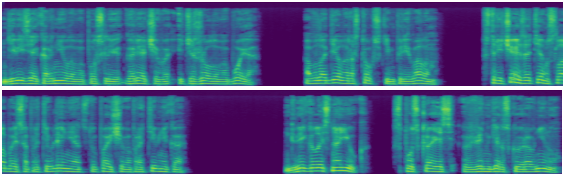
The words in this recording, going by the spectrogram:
Дивизия Корнилова после горячего и тяжелого боя овладела Ростокским перевалом, встречая затем слабое сопротивление отступающего противника, двигалась на юг, спускаясь в Венгерскую равнину,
